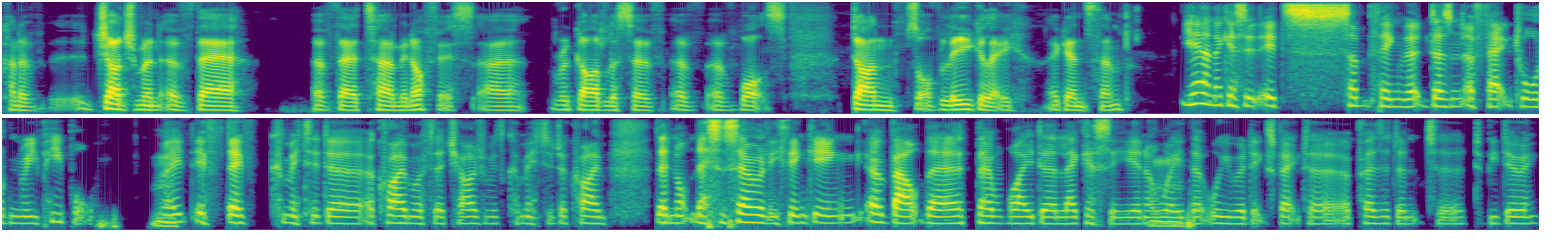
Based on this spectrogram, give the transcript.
kind of uh, judgment of their of their term in office, uh, regardless of, of of what's done sort of legally against them. Yeah, and I guess it, it's something that doesn't affect ordinary people, mm. right? If they've committed a, a, crime or if they're charged with committed a crime, they're not necessarily thinking about their their wider legacy in a mm. way that we would expect a, a president to to be doing.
